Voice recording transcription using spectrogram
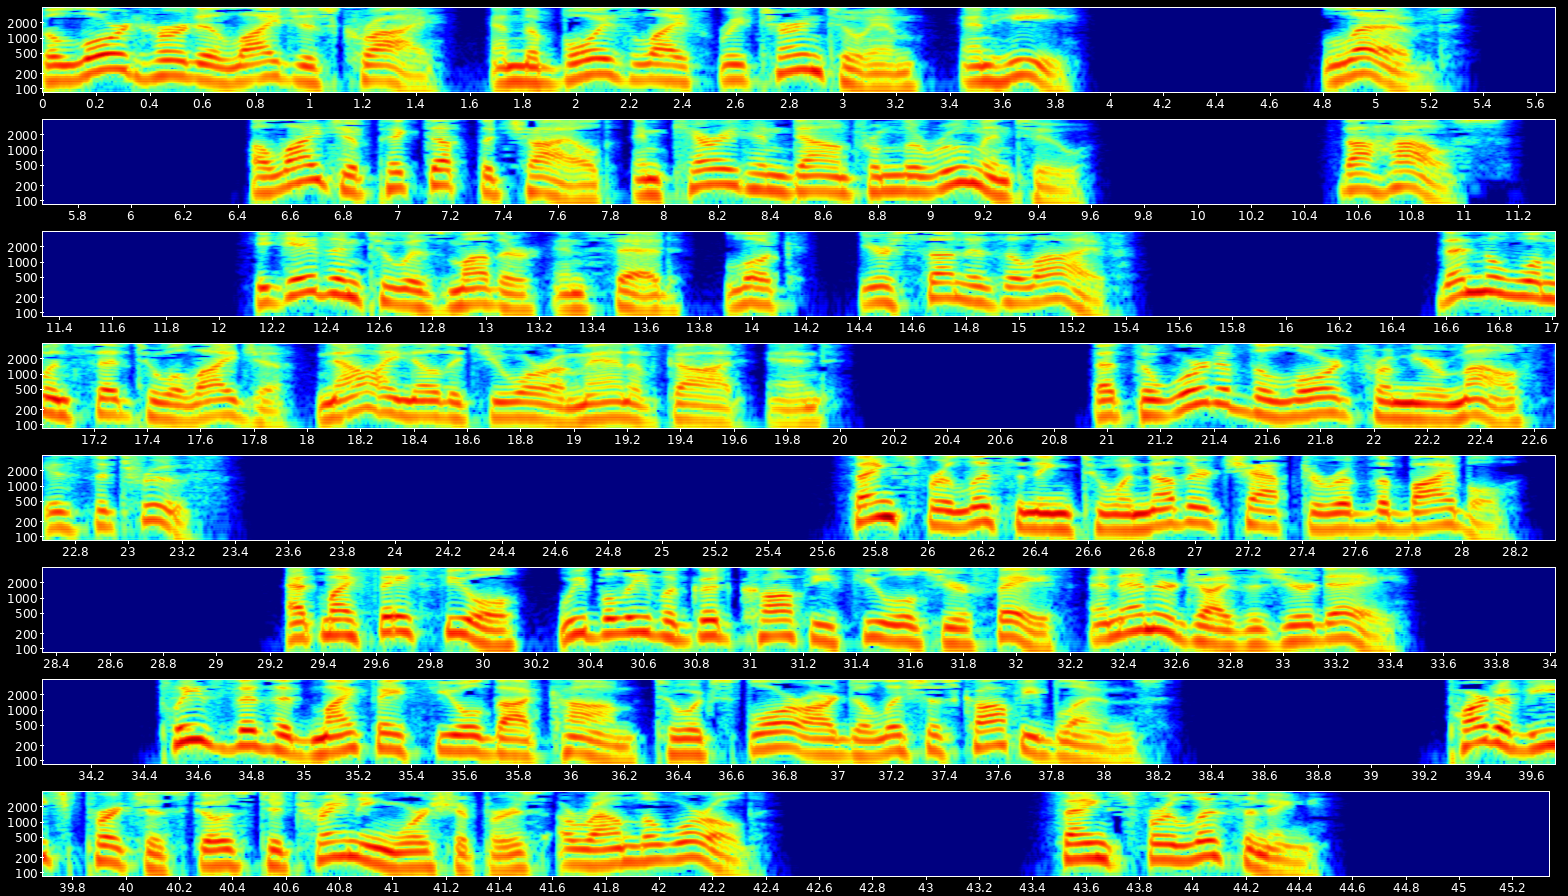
The Lord heard Elijah's cry, and the boy's life returned to him, and he lived. Elijah picked up the child and carried him down from the room into the house. He gave him to his mother and said, Look, your son is alive. Then the woman said to Elijah, Now I know that you are a man of God, and that the word of the Lord from your mouth is the truth. Thanks for listening to another chapter of the Bible. At My Faith Fuel, we believe a good coffee fuels your faith and energizes your day. Please visit myfaithfuel.com to explore our delicious coffee blends. Part of each purchase goes to training worshippers around the world. Thanks for listening.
